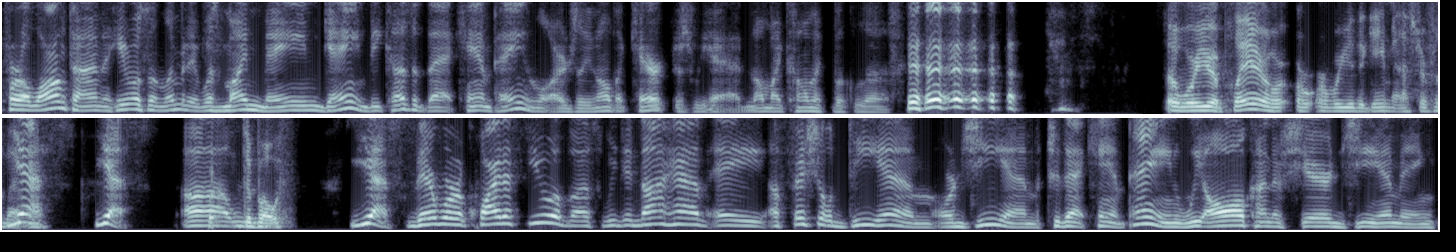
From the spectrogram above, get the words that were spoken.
for a long time, Heroes Unlimited was my main game because of that campaign, largely, and all the characters we had, and all my comic book love. so were you a player or, or, or were you the game master for that? one? yes, yes. Uh, to both. Yes, there were quite a few of us. We did not have a official DM or GM to that campaign. We all kind of shared GMing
